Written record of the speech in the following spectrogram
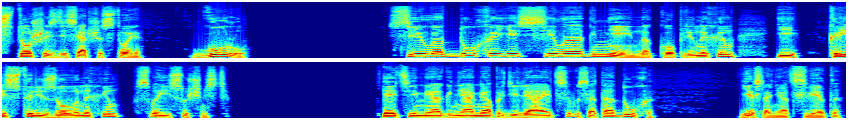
166. Гуру. Сила духа есть сила огней, накопленных им и кристаллизованных им в своей сущности. Этими огнями определяется высота духа, если они от света,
